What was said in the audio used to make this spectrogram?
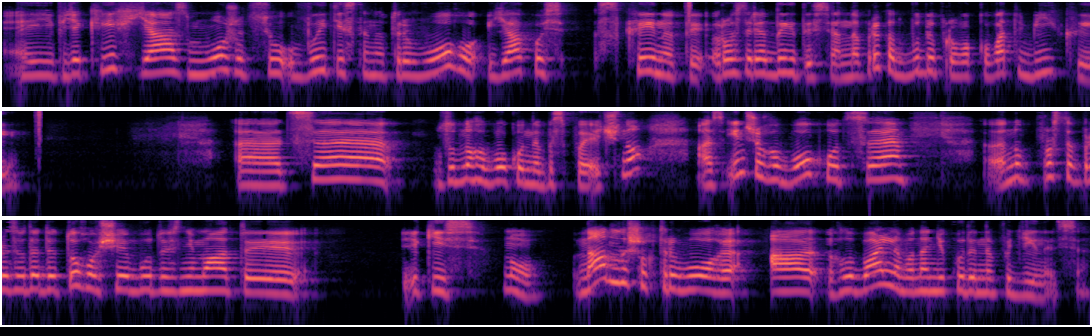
е, в яких я зможу цю витіснену тривогу якось скинути, розрядитися. Наприклад, буду провокувати бійки. Е, Це з одного боку небезпечно, а з іншого боку, це е, ну, просто призведе до того, що я буду знімати якийсь ну, надлишок тривоги, а глобально вона нікуди не подінеться.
